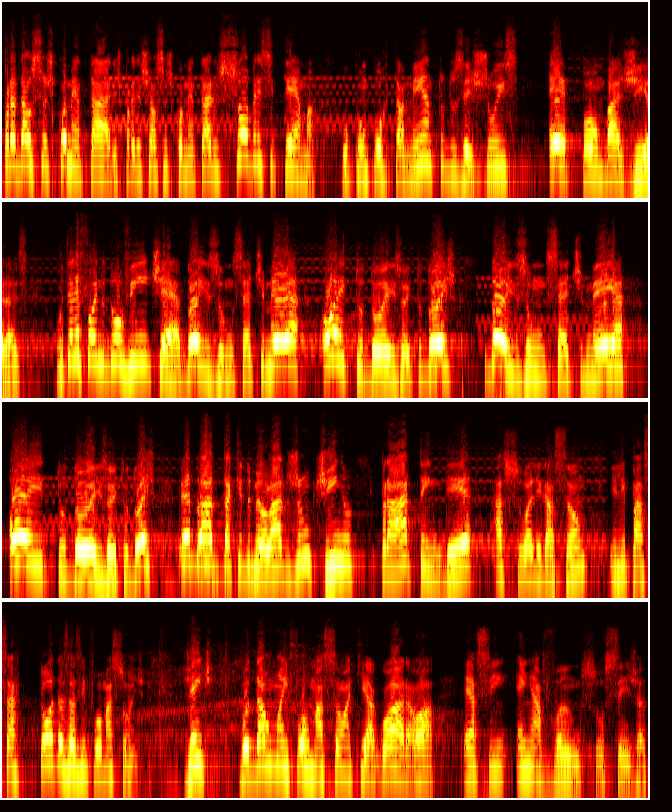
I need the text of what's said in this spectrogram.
para dar os seus comentários, para deixar os seus comentários sobre esse tema, o comportamento dos Exus e Pombagiras. O telefone do ouvinte é 2176-8282, 2176-8282. Eduardo está aqui do meu lado, juntinho, para atender a sua ligação e lhe passar todas as informações. Gente, vou dar uma informação aqui agora, ó, é assim em avanço, ou seja,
